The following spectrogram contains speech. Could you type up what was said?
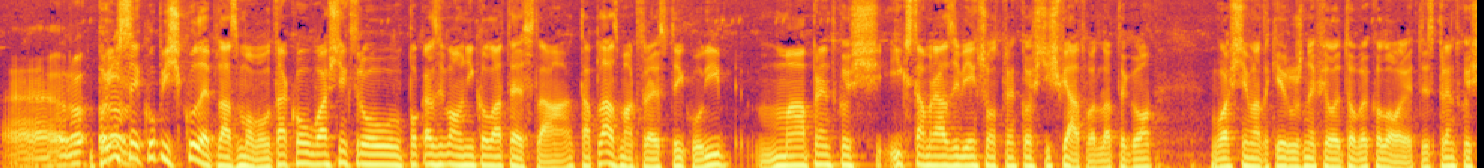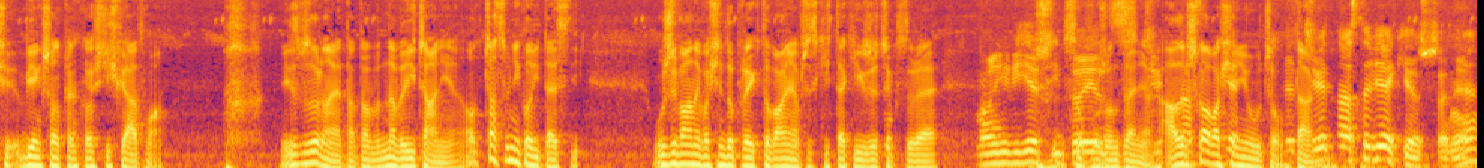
e, ro, sobie kupić kulę plazmową, taką właśnie, którą pokazywał Nikola Tesla. Ta plazma, która jest w tej kuli, ma prędkość x tam razy większą od prędkości światła, dlatego właśnie ma takie różne fioletowe kolory. To jest prędkość większa od prędkości światła. Jest wzór nawet na, na, na wyliczanie. Od czasów Nikoli Tesli. Używany właśnie do projektowania wszystkich takich rzeczy, które... No i widzisz, i Są w urządzeniach, ale w szkołach się nie uczą, To tak. XIX wiek jeszcze, nie?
